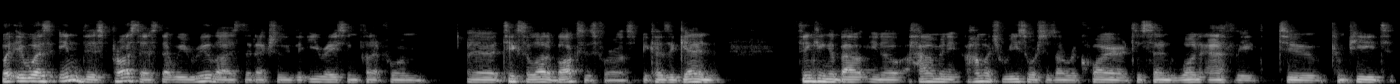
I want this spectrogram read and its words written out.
But it was in this process that we realized that actually the e-racing platform uh, ticks a lot of boxes for us because again thinking about you know how many how much resources are required to send one athlete to compete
